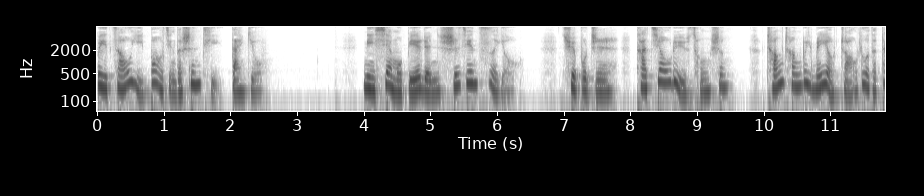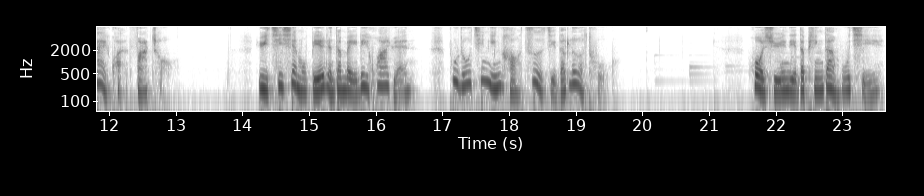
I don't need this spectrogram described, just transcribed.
为早已报警的身体担忧。”你羡慕别人时间自由，却不知他焦虑丛生，常常为没有着落的贷款发愁。与其羡慕别人的美丽花园，不如经营好自己的乐土。或许你的平淡无奇，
